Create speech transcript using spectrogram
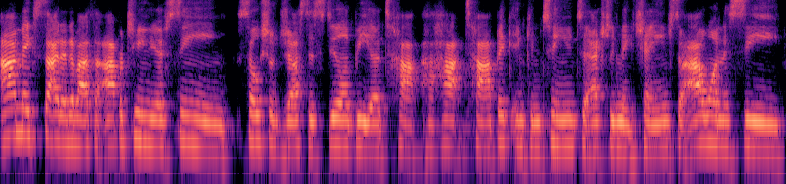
I'm excited about the opportunity of seeing social justice still be a top, a hot topic and continue to actually make change. So I want to see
